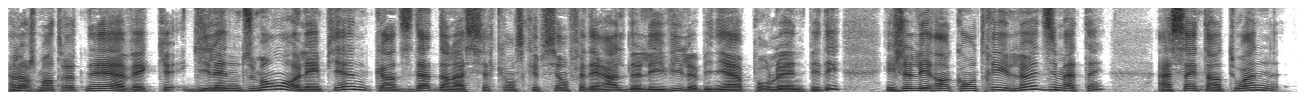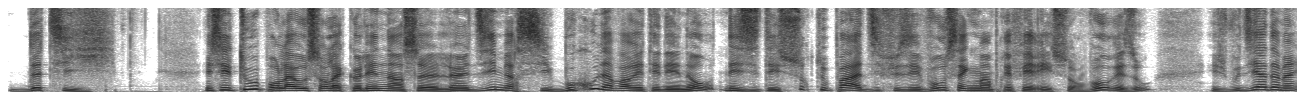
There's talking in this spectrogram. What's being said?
Alors, je m'entretenais avec Guylaine Dumont, olympienne, candidate dans la circonscription fédérale de Lévis-Lobinière pour le NPD, et je l'ai rencontrée lundi matin à Saint-Antoine de Tilly. Et c'est tout pour La Haut sur la Colline en ce lundi. Merci beaucoup d'avoir été des nôtres. N'hésitez surtout pas à diffuser vos segments préférés sur vos réseaux. Et je vous dis à demain.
